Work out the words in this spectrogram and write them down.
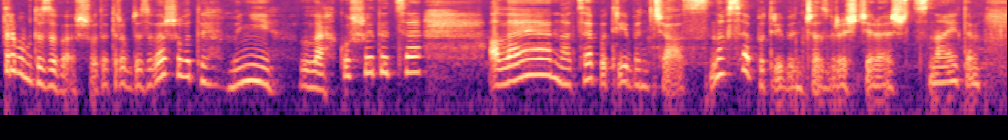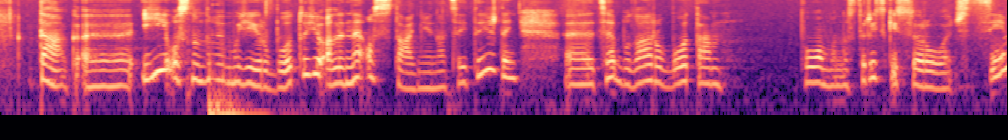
треба буде завершувати. Треба буде завершувати. Мені легко шити це, але на це потрібен час. На все потрібен час, врешті-решт, знаєте. Так, е, і основною моєю роботою, але не останньою на цей тиждень, е, це була робота по монастирській сорочці.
